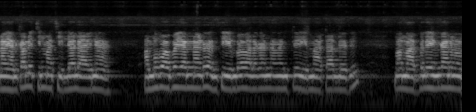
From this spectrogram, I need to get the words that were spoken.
నా వెనకాల వచ్చిన మా చెల్లెలు ఆయన అమ్మ బాబాయ్ అన్నాడు. అంతే ఏం బాబు అలాగన్నానంటే ఏం మాట్లాడలేదు. మా మద్దలు ఏం కానీ మా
